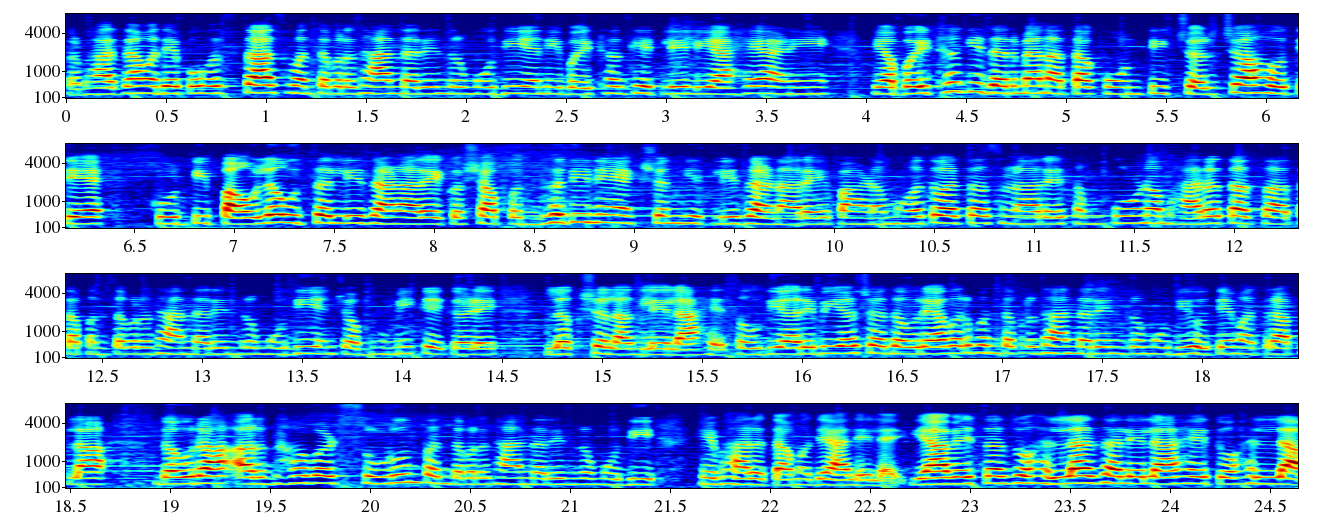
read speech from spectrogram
तर भारतामध्ये पोहोचताच पंतप्रधान नरेंद्र मोदी यांनी बैठक घेतलेली आहे आणि या बैठकीदरम्यान आता कोणती चर्चा होते कोणती पावलं उचलली जाणार आहे कशा पद्धतीने ॲक्शन घेतली जाणार आहे पाहणं महत्त्वाचं असणार आहे. संपूर्ण भारताचा आता पंतप्रधान नरेंद्र मोदी यांच्या भूमिकेकडे लक्ष लागलेलं आहे. सौदी अरेबियाच्या दौऱ्यावर पंतप्रधान नरेंद्र मोदी होते मात्र आपला दौरा अर्धवट सोडून पंतप्रधान नरेंद्र मोदी हे भारतामध्ये आलेलं आहे यावेळचा जो हल्ला झालेला आहे तो हल्ला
